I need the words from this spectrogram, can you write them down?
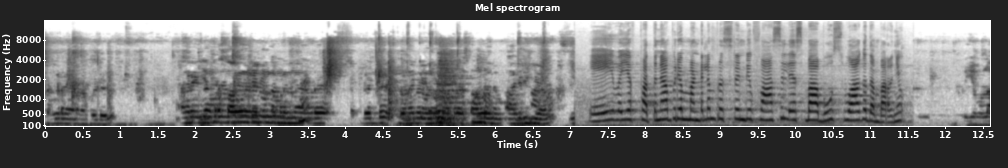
സംഘടനയാണ് നമ്മളുടെ ഒരു അങ്ങനെ ഇന്ന് നമ്മുടെ സ്ഥാപനത്തിൽ നമ്മൾ ഇന്ന് ഇവിടെ ബ്ലഡ് ഡൊണേറ്റ് ചെയ്യുന്നത് നമ്മുടെ സ്ഥാപനം ആചരിക്കുകയാണ്. എ വൈ എഫ് പത്തനാപുരം മണ്ഡലം പ്രസിഡന്റ് ഫാസിൽ എസ് ബാബു സ്വാഗതം പറഞ്ഞു. പ്രിയമുള്ള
